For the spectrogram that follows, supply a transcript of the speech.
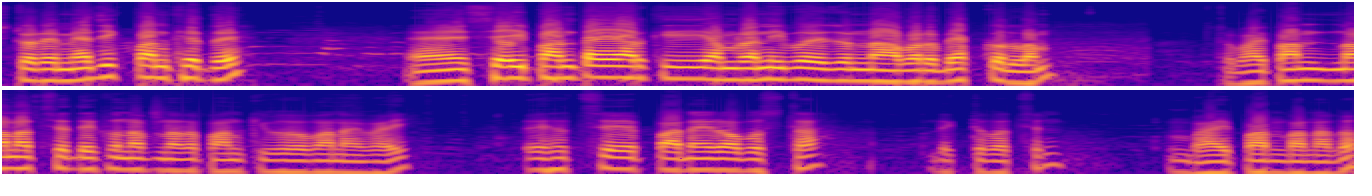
স্টোরে ম্যাজিক পান খেতে সেই পানটাই আর কি আমরা নিব, এজন্য আবারও ব্যাক করলাম। তো ভাই, পান বানাচ্ছে, দেখুন আপনারা পান কীভাবে বানায় ভাই। এ হচ্ছে পানের অবস্থা, দেখতে পাচ্ছেন? ভাই, পান বানালো।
